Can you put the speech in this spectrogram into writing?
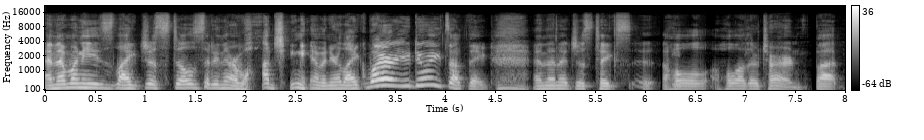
And then when he's like just still sitting there watching him, and you're like, why aren't you doing something? And then it just takes a whole a whole other turn. But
